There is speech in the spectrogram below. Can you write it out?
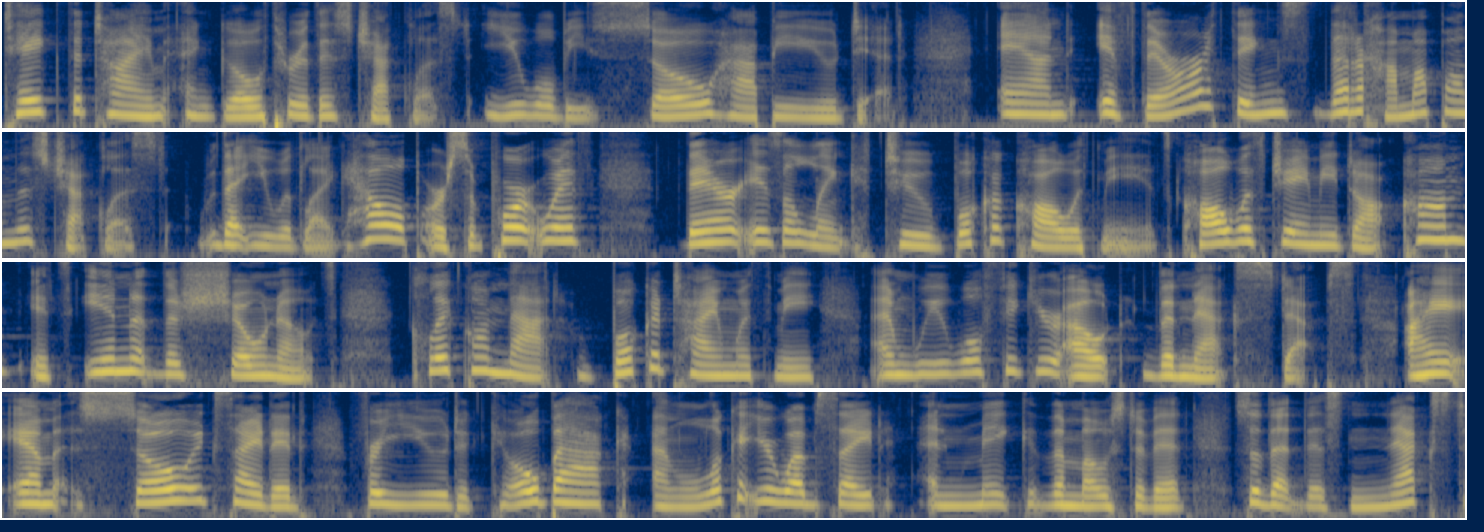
Take the time and go through this checklist. You will be so happy you did. And if there are things that come up on this checklist that you would like help or support with, there is a link to book a call with me. It's callwithjaime.com. It's in the show notes. Click on that, book a time with me, and we will figure out the next steps. I am so excited for you to go back and look at your website and make the most of it so that this next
